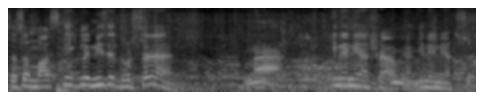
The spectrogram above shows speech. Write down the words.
চাচা মাছ কি এগুলো নিজে ধরছেন? না। কিনে নিয়ে আসা আপনি কিনে নিয়ে আসছেন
